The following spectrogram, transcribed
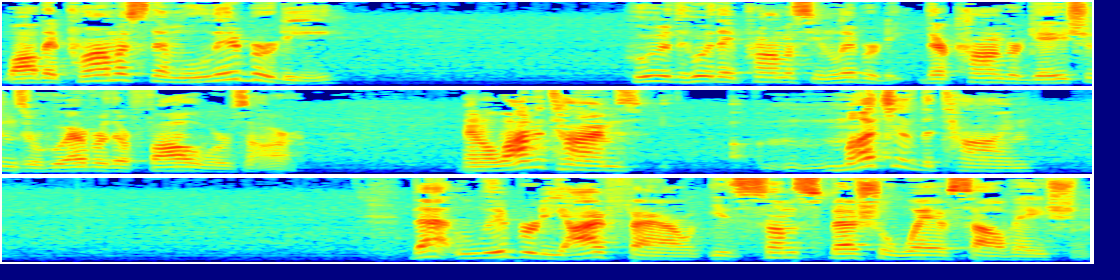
While they promise them liberty, who, who are they promising liberty? Their congregations or whoever their followers are. And a lot of times, much of the time, that liberty I've found is some special way of salvation.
